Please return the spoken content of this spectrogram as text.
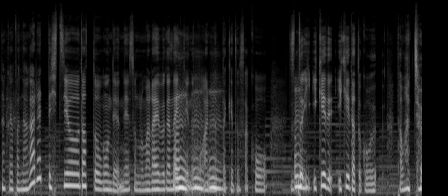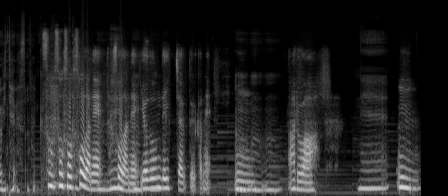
なんかやっぱ流れって必要だと思うんだよねそのまあライブがないっていうのもあれだったけどさ、こうずっというん池で池だとこう溜まっちゃうみたいなさなんかそうそうそう、そうだね。ねそうだね。うんよどんでいっちゃうというかね。うんうんうんあるわ。うんねうん。え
